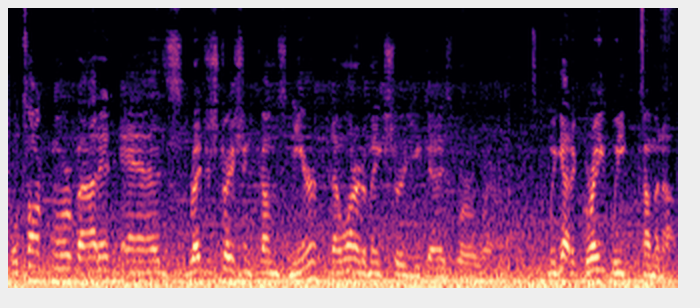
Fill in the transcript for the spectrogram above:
We'll talk more about it as registration comes near. I wanted to make sure you guys were aware. We got a great week coming up.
